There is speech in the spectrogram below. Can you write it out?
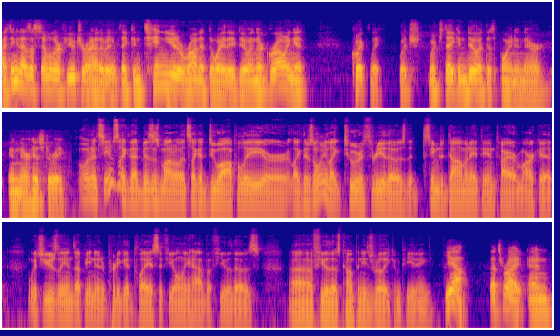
I think it has a similar future ahead of it if they continue to run it the way they do, and they're growing it quickly, which which they can do at this point in their in their history. Well, it seems like that business model, it's like a duopoly, or like there's only like two or three of those that seem to dominate the entire market, which usually ends up being in a pretty good place if you only have a few of those, uh, a few of those companies really competing. Yeah, that's right. And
